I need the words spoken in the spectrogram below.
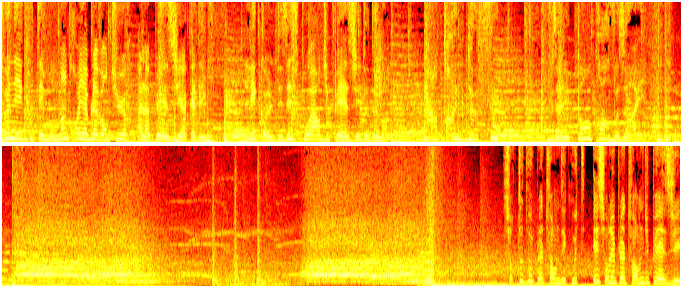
Venez écouter mon incroyable aventure à la PSG Academy, l'école des espoirs du PSG de demain. Un truc de fou. Vous allez pas en croire vos oreilles. Toutes vos plateformes d'écoute et sur les plateformes du PSG.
